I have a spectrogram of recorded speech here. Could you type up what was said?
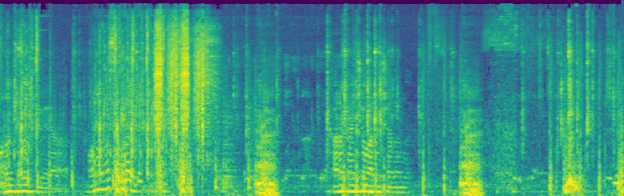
Bana düz atıyor ya. Bana nasıl tek atıyor? Kara pençe varmış adamda. Yedi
